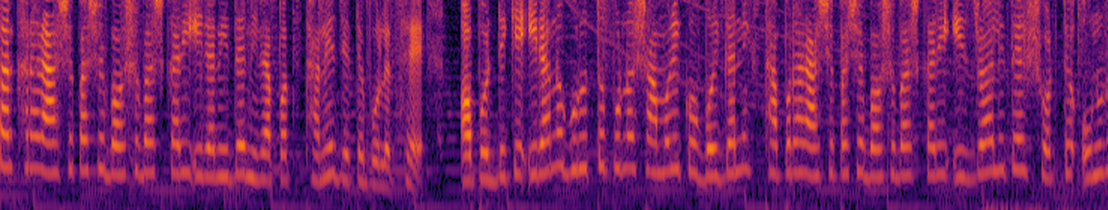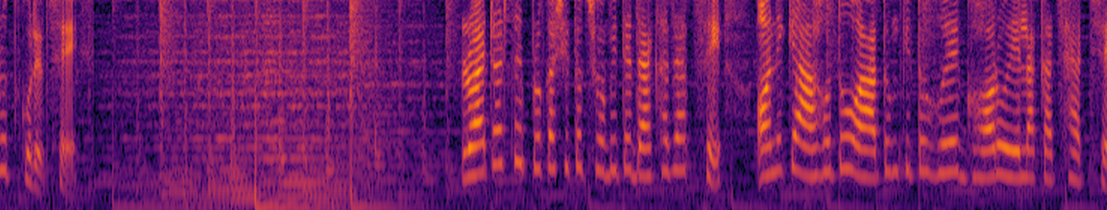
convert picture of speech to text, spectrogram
কারখানার আশেপাশে বসবাসকারী ইরানিদের নিরাপদ স্থানে যেতে বলেছে। অপরদিকে ইরানও গুরুত্বপূর্ণ সামরিক ও বৈজ্ঞানিক স্থাপনার আশেপাশে বসবাসকারী ইসরায়েলিদের সরতে অনুরোধ করেছে। রয়টার্সের প্রকাশিত ছবিতে দেখা যাচ্ছে, অনেকে আহত ও আতঙ্কিত হয়ে ঘর ও এলাকা ছাড়ছে।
